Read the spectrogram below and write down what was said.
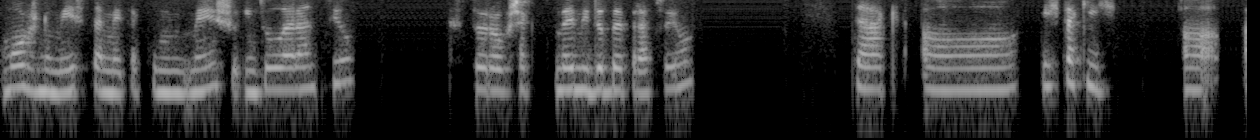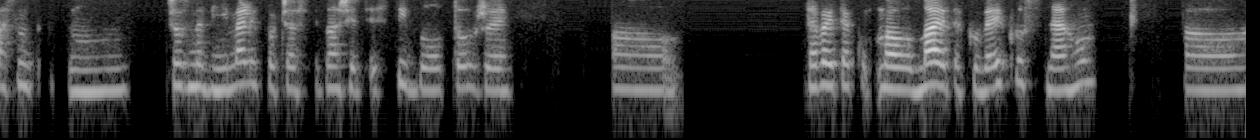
možno miestami takú menšiu intoleranciu, s ktorou však veľmi dobre pracujú, tak uh, ich takých, uh, aspoň um, čo sme vnímali počas našej cesty, bolo to, že uh, dávajú takú, mal, majú takú veľkú snahu uh,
